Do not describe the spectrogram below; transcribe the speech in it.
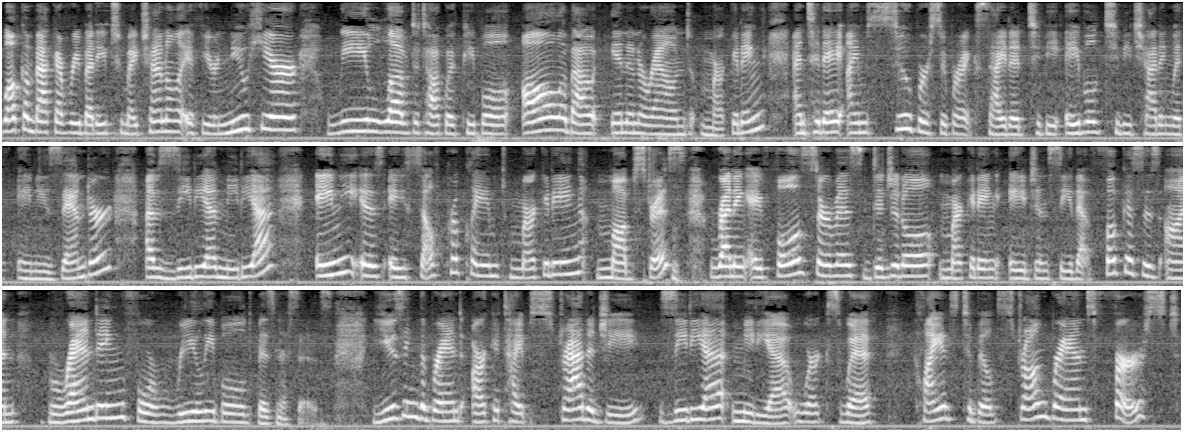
Welcome back, everybody, to my channel. If you're new here, we love to talk with people all about in and around marketing. And today I'm super, super excited to be able to be chatting with Amy Zander of Zedia Media. Amy is a self proclaimed marketing mobstress running a full service digital marketing agency that focuses on branding for really bold businesses. Using the brand archetype strategy, Zedia Media works with clients to build strong brands first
